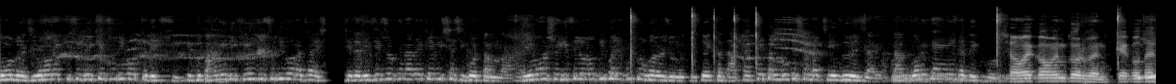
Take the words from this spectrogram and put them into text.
বন্ধুরা, জীবনে অনেক কিছু দেখে চুরি করতে দেখছি, কিন্তু পানি দেখেও যে চুরি করা যায়, সেটা নিজের চোখে না দেখে বিশ্বাসই করতাম না। এই মহাশয় গেছিল নদী পারে গোসল করার জন্য, কিন্তু একটা ধাক্কা খেয়ে তার লোকেশনটা চেঞ্জ হয়ে যায়। তারপরে কাহিনীটা দেখব সবাই কমেন্ট করবেন, কে কোথায়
